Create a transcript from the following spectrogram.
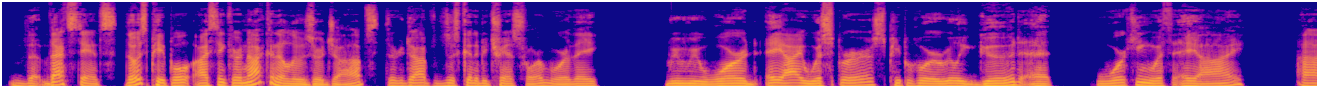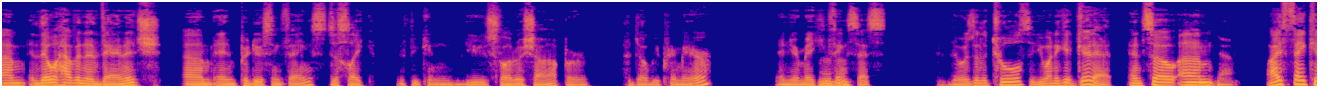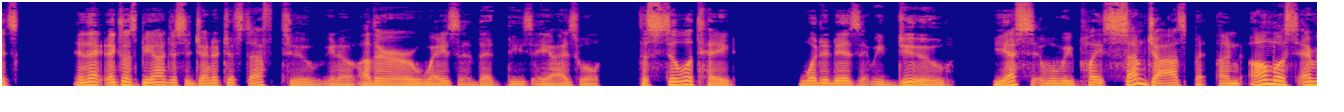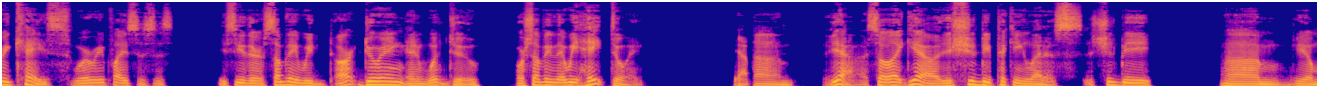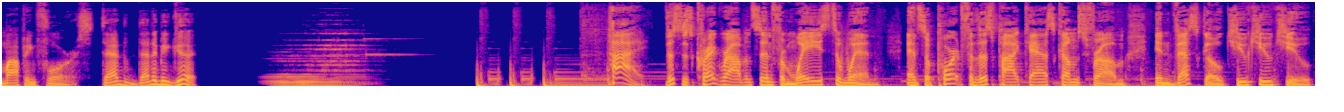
that stance, those people I think are not going to lose their jobs. Their jobs are just going to be transformed where they we reward AI whisperers, people who are really good at working with AI. Um, they will have an advantage, um, in producing things, just like if you can use Photoshop or Adobe Premiere and you're making mm-hmm. things, that's, those are the tools that you want to get good at. And so, um, yeah. I think it's, and that, that goes beyond just the generative stuff to, you know, other ways that, that these AIs will facilitate what it is that we do Yes, it will replace some jobs, but in almost every case where it replaces is, it's either something we aren't doing and wouldn't do or something that we hate doing. Yeah. Um, yeah. So like, yeah, you should be picking lettuce. It should be, um, you know, mopping floors. That, that'd be good. Hi, this is Craig Robinson from Ways to Win and support for this podcast comes from Invesco QQQ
